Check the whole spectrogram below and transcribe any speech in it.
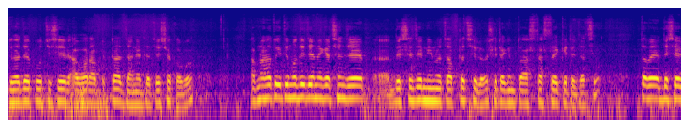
দু হাজার পঁচিশের আবহাওয়ার আপডেটটা জানিয়ে দেওয়ার চেষ্টা করব। আপনারা হয়তো ইতিমধ্যে জেনে গেছেন যে দেশে যে নিম্নচাপটা ছিল, সেটা কিন্তু আস্তে আস্তে কেটে যাচ্ছে। তবে দেশের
